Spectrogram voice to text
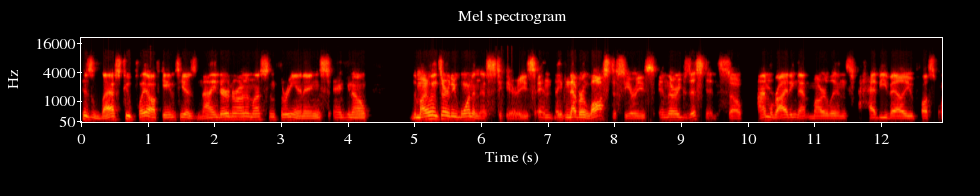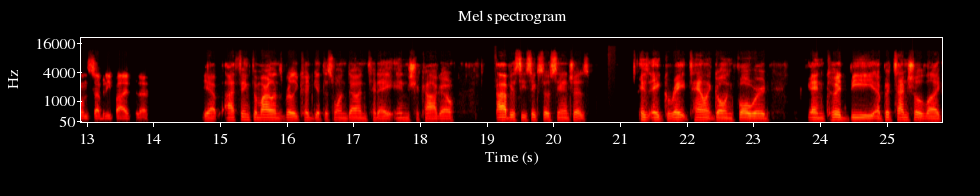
His last two playoff games, he has nine earned run in less than three innings. And, you know, the Marlins already won in this series, and they've never lost a series in their existence. So I'm riding that Marlins heavy value plus 175 today. Yeah, I think the Marlins really could get this one done today in Chicago. Obviously, Sixto Sanchez is a great talent going forward and could be a potential like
